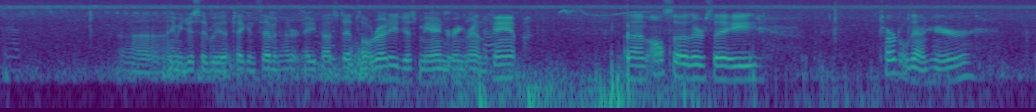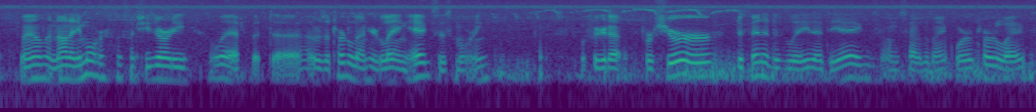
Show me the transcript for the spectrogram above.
steps. Uh, Amy just said we have taken 785 steps already, just meandering around the camp. Um, also, there's a turtle down here. Well, not anymore. Looks like she's already left, but uh, there was a turtle down here laying eggs this morning. We figured out for sure, definitively, that the eggs on the side of the bank were turtle eggs.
